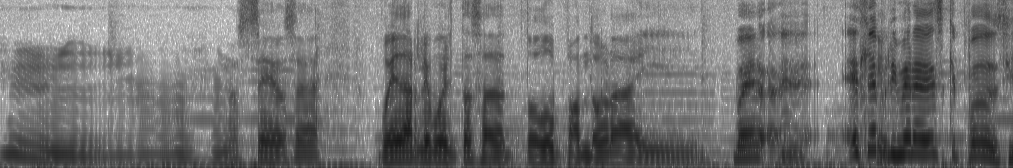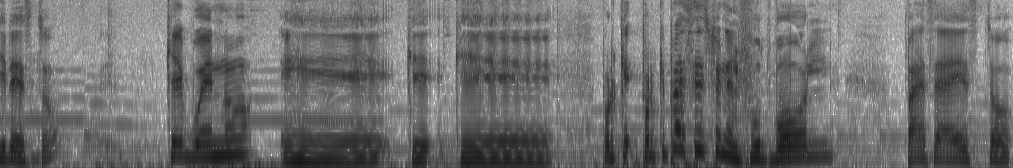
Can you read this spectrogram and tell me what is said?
"Hmm, no sé, o sea, voy a darle vueltas a todo Pandora y. Bueno, eh, es la ¿Qué? primera vez que puedo decir esto. Qué bueno eh, que, que... Porque, porque pasa esto en el fútbol, pasa esto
